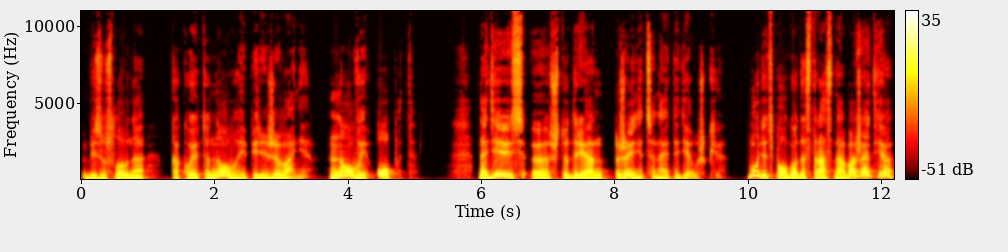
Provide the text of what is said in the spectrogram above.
безусловно, какое-то новое переживание, новый опыт. Надеюсь, э, что Дриан женится на этой девушке. Будет полгода страстно обожать ее,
